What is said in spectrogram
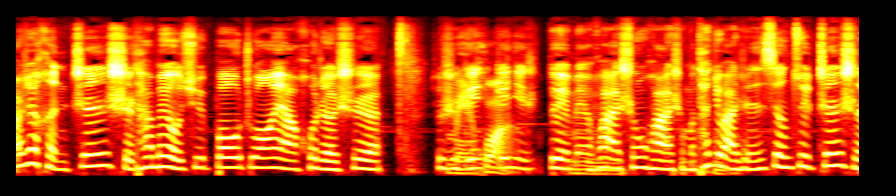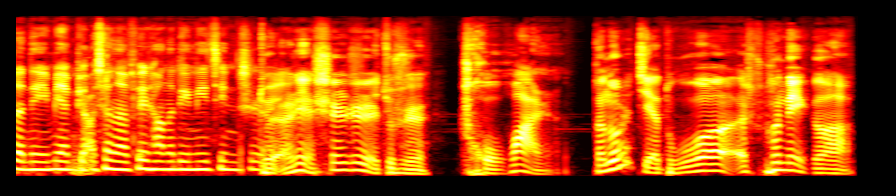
而且很真实，他没有去包装呀，或者是就是给给你对美化、嗯升华什么，他就把人性最真实的那一面嗯表现的非常的淋漓尽致。对，而且甚至就是丑化人。很多人解读说那个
